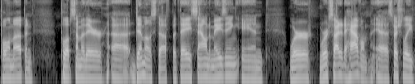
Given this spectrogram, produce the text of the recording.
pull them up and pull up some of their uh, demo stuff. But they sound amazing, and we're we're excited to have them, uh, especially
